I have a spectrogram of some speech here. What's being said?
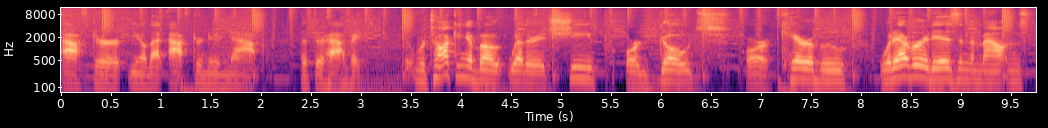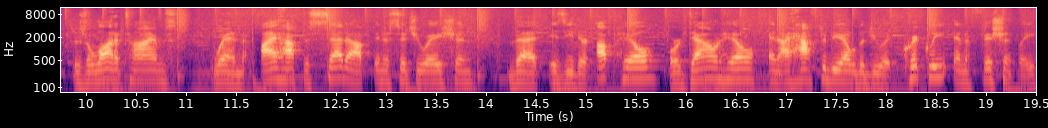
after you know that afternoon nap that they're having. We're talking about whether it's sheep or goats or caribou, whatever it is in the mountains, there's a lot of times when I have to set up in a situation that is either uphill or downhill and I have to be able to do it quickly and efficiently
